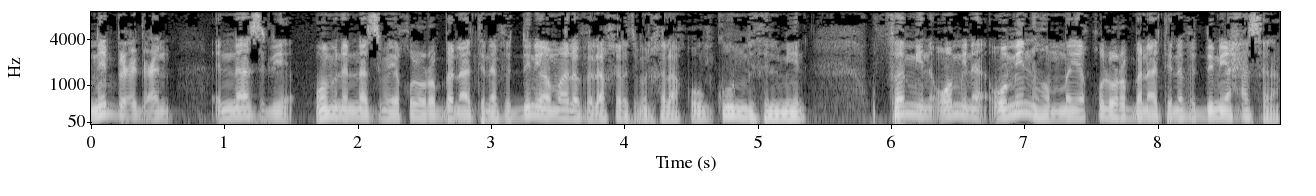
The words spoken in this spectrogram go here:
نبعد عن الناس اللي ومن الناس من يقول ربنا آتنا في الدنيا وما له في الآخرة من خلاق. ونكون مثل مين؟ فمن ومن ومنهم من يقول ربنا آتنا في الدنيا حسنة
